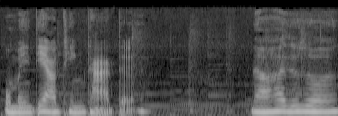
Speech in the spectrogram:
我们一定要听他的，然后他就说：“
